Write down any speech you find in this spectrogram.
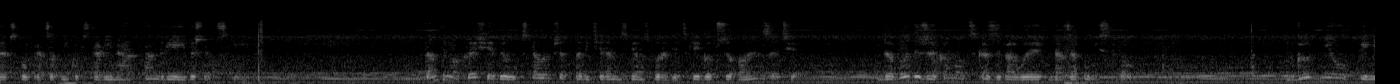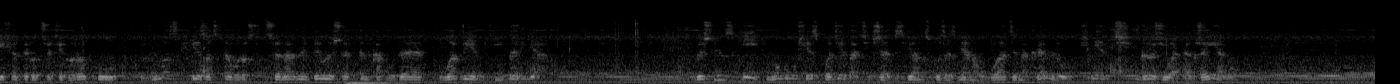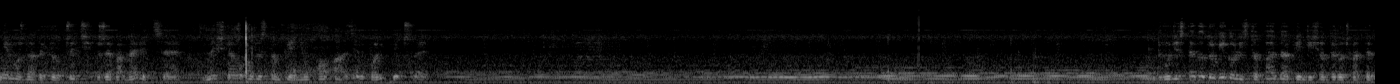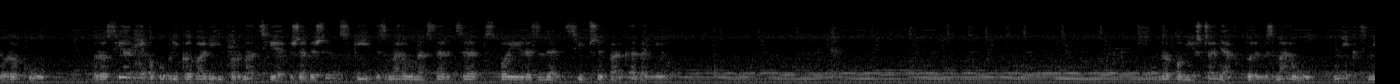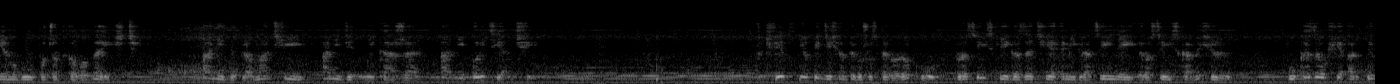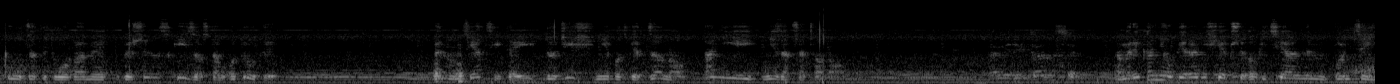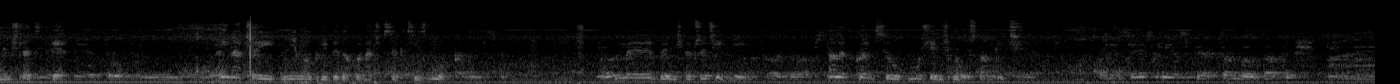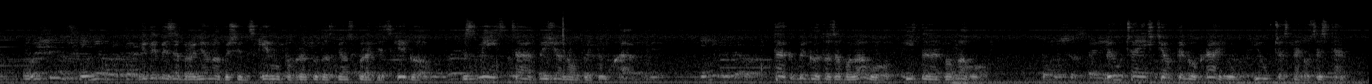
ze współpracowników Stalina Andrzej Wyszynski. W tamtym okresie był stałym przedstawicielem Związku Radzieckiego przy ONZ. Dowody rzekomo wskazywały na zabójstwo. W grudniu 1953 roku w Moskwie został rozstrzelany były szef NKWD Ławienki Beria. Wyszyński mógł się spodziewać, że w związku ze zmianą władzy na Kremlu śmierć groziła także jemu. Można wykluczyć, że w Ameryce myślał o wystąpieniu o azyl polityczny. – 22 listopada 1954 roku Rosjanie opublikowali informację, że Wyszyński zmarł na serce w swojej rezydencji przy Park Avenue. Do pomieszczenia, w którym zmarł, nikt nie mógł początkowo wejść ani dyplomaci, ani dziennikarze, ani policjanci. W kwietniu 1956 roku w rosyjskiej gazecie emigracyjnej Rosyjska Myśl ukazał się artykuł zatytułowany Wyszynski został otruty. Denuncjacji tej do dziś nie potwierdzono, ani jej nie zaprzeczono. Amerykanie opierali się przy oficjalnym policyjnym śledztwie mogliby dokonać w sekcji zwłok. My byliśmy przeciwni, ale w końcu musieliśmy ustąpić. Gdyby zabroniono Wyszyńskiemu powrotu do Związku Radzieckiego, z miejsca wyzionąłby ducha. Tak by go to zabolało i zdenerwowało. Był częścią tego kraju i ówczesnego systemu.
